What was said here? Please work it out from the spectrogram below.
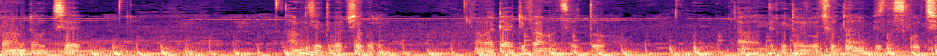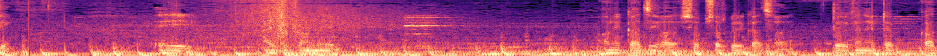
কারণটা হচ্ছে, আমি যেহেতু ব্যবসা করি, আমার একটা আইটি ফার্ম আছে, তো দীর্ঘ দশ বছর ধরে আমি বিজনেস করছি। এই আইটি ফার্মে অনেক কাজই হয়, সব সরকারি কাজ হয়। তো এখানে একটা কাজ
